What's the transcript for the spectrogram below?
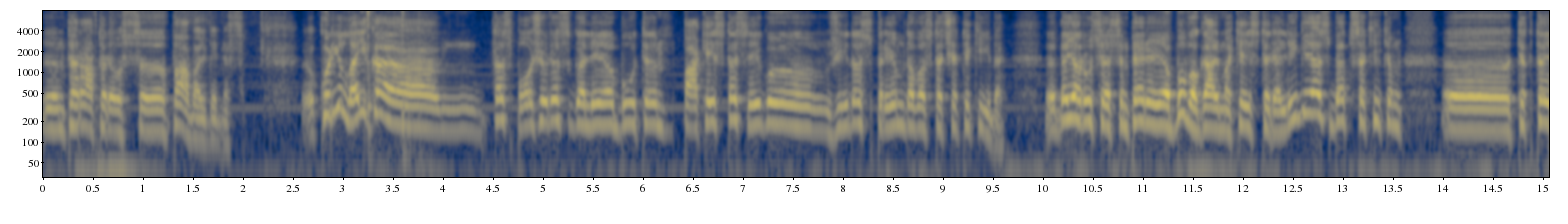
imperatoriaus e, pavaldinius. Kurį laiką tas požiūris galėjo būti pakeistas, jeigu žydas priimdavo stačiatikybę. Beje, Rusijos imperijoje buvo galima keisti religijas, bet, sakykime, tik tai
